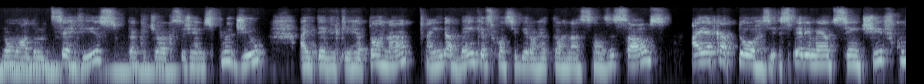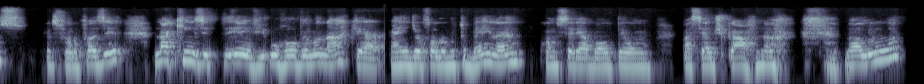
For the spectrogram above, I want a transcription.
no módulo de serviço, o tanque de oxigênio explodiu, aí teve que retornar, ainda bem que eles conseguiram retornar sãos e salvos, Aí a 14, experimentos científicos, eles foram fazer. Na 15 teve o rover lunar, que a, a Angel falou muito bem, né? Como seria bom ter um passeio de carro na, na Lua.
